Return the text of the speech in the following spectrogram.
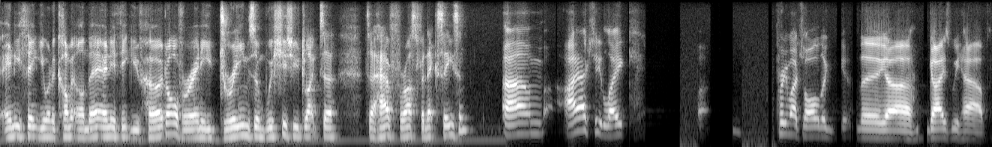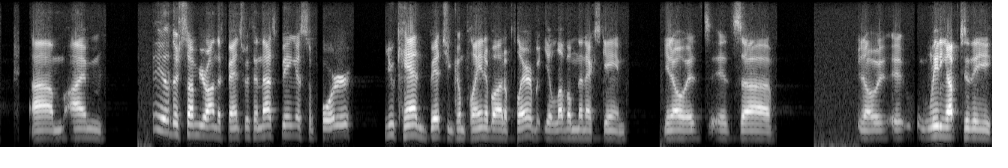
anything you want to comment on there? Anything you've heard of, or any dreams and wishes you'd like to to have for us for next season? Um, I actually like pretty much all the the uh, guys we have. Um, I'm, you know, there's some you're on the fence with, and that's being a supporter. You can bitch and complain about a player, but you love them the next game. You know, it's it's uh, you know, it, leading up to the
